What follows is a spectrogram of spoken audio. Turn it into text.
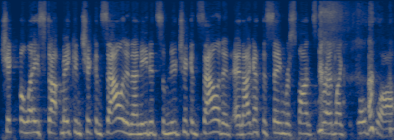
Chick fil A stopped making chicken salad and I needed some new chicken salad. And, and I got the same response thread like the cold slaw.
